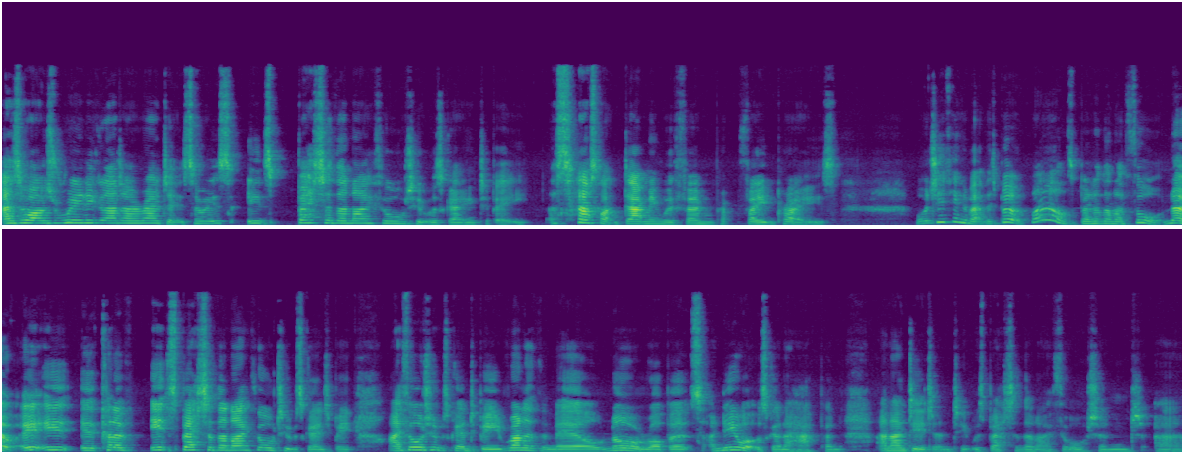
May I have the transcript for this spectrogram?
and so I was really glad I read it. So it's it's better than I thought it was going to be. That sounds like damning with faint praise, what do you think about this book? Well, it's better than I thought. No, it, it, it, kind of it's better than I thought it was going to be. I thought it was going to be run of the mill, Nora Roberts. I knew what was going to happen, and I didn't. It was better than I thought, and uh,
